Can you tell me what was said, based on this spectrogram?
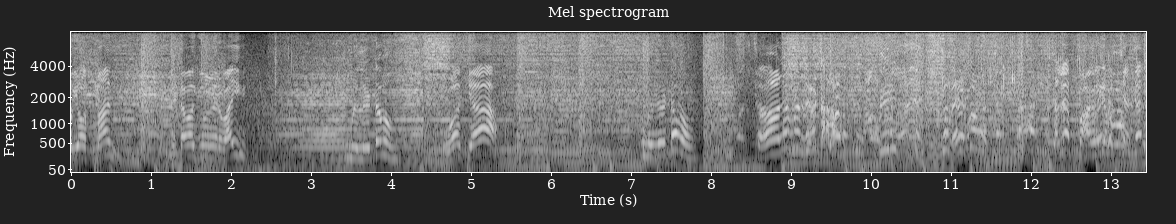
हो गया उस्मान लेटा हुआ क्यों है मेरे भाई मैं लेटा हुआ हुआ क्या मैं लेटा हुआ साले मैं लेटा हुआ चल पागल के बच्चे चल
